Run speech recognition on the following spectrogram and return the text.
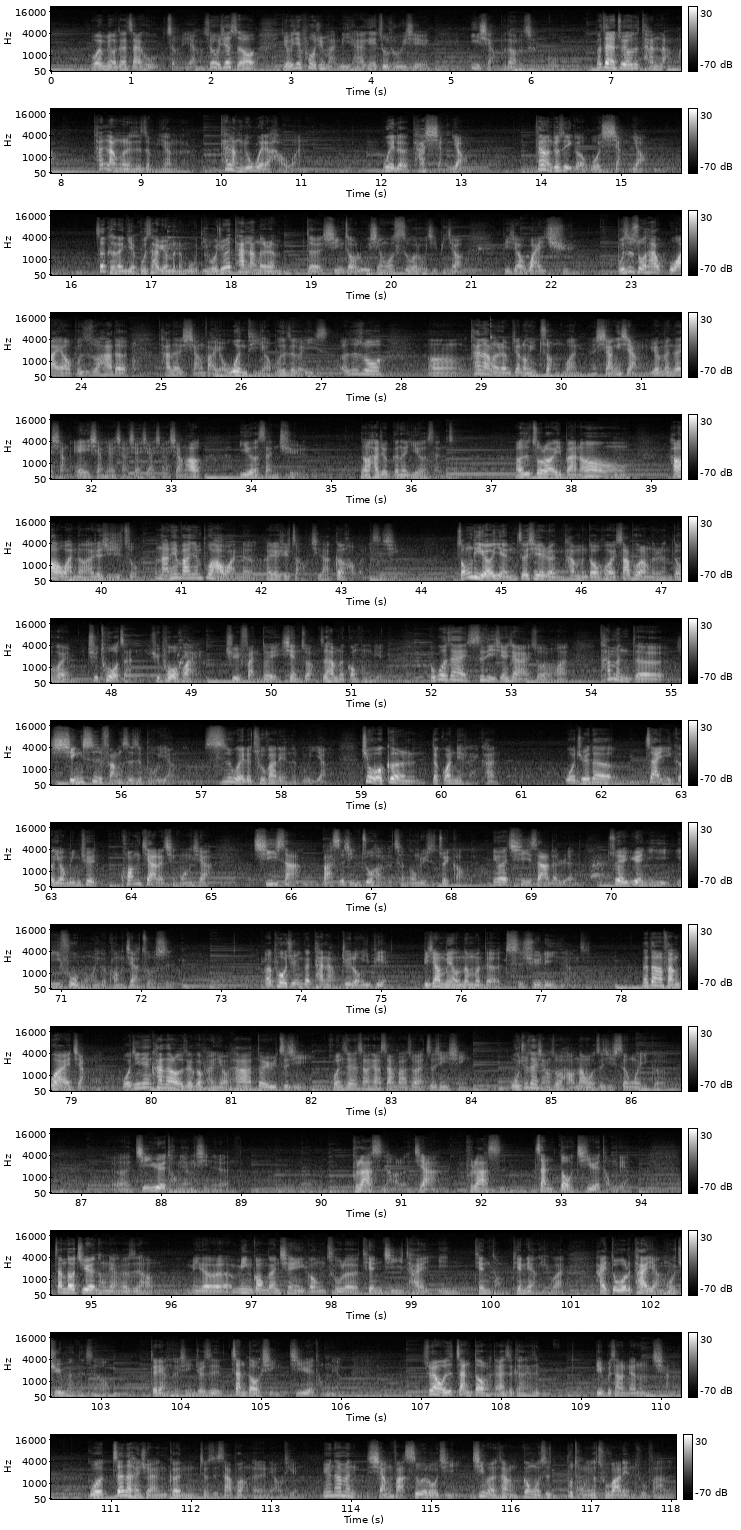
我也没有在在乎怎么样。所以有些时候有一些破军蛮厉害，还可以做出一些。意想不到的成果。那再来，最后是贪狼啊！贪狼的人是怎么样呢？贪狼就为了好玩，为了他想要。贪狼就是一个我想要，这可能也不是他原本的目的。我觉得贪狼的人的行走路线或思维逻辑比较比较歪曲，不是说他歪哦，不是说他的他的想法有问题哦，不是这个意思，而是说，嗯，贪狼的人比较容易转弯，想一想，原本在想 A，想想想想想想想到一二三去了。然后他就跟着一二三走，然后就做到一半，哦，好好玩呢，他就继续做。哪天发现不好玩了，他就去找其他更好玩的事情。总体而言，这些人他们都会杀破狼的人都会去拓展、去破坏、去反对现状，这是他们的共同点。不过在私底线下来说的话，他们的行事方式是不一样的，思维的出发点是不一样。就我个人的观点来看，我觉得在一个有明确框架的情况下。七煞把事情做好的成功率是最高的，因为七煞的人最愿意依附某一个框架做事，而破军跟贪狼就容易变，比较没有那么的持续力这样子。那当然反过来讲了，我今天看到了这个朋友，他对于自己浑身上下散发出来自信心，我就在想说，好，那我自己身为一个呃积月同阳型的人，plus 好了加 plus 战斗积月同梁。战斗机月同梁就是哈，你的命宫跟迁移宫除了天机、太阴、天同、天梁以外，还多了太阳或巨门的时候，这两颗星就是战斗型机月同梁。虽然我是战斗了，但是可能是比不上人家那么强。我真的很喜欢跟就是杀破狼的人聊天，因为他们想法、思维逻辑基本上跟我是不同一个出发点出发的，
